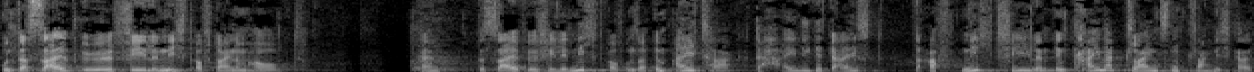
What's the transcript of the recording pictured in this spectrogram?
und das Salböl fehle nicht auf deinem Haupt. Okay? Das Salböl fehle nicht auf unserem, im Alltag. Der Heilige Geist darf nicht fehlen, in keiner kleinsten Kleinigkeit.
